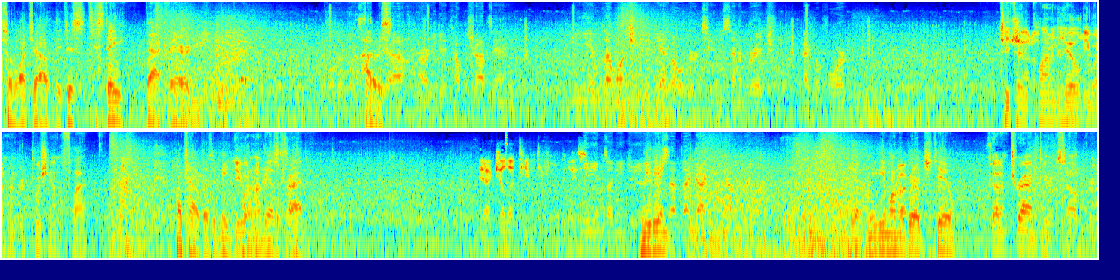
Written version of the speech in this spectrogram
So watch out. They just stay back there and you should be okay. Hold it, looks I like was- we uh, already get a couple shots in. Mediums, I want you to get over to Center Bridge, Echo 4. T30 Shot climbing the hill, E100 pushing on the flat. Watch out, there's a medium E100 coming on the other strike. side. Yeah, kill that T-54, please. Mediums, I need you to Medium. intercept that guy coming down Freeland. Yeah, medium on the bridge too. Got him tracked here at Southbridge.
